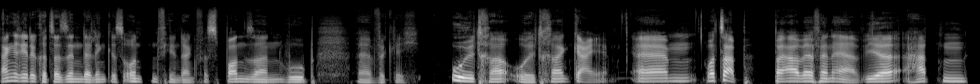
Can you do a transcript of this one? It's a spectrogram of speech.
lange Rede, kurzer Sinn, der Link ist unten. Vielen Dank fürs Sponsern, Whoop. Äh, wirklich ultra, ultra geil. Ähm, what's up bei AWFNR? Wir hatten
